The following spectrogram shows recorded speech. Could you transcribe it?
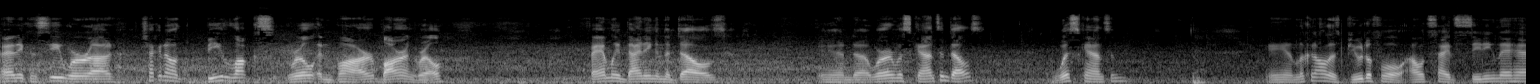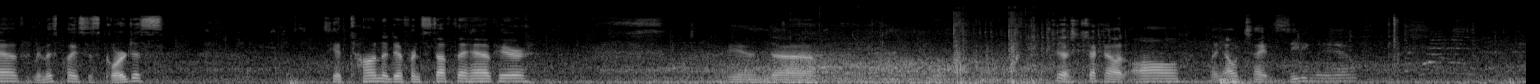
And you can see we're uh, checking out B-Lux Grill and Bar, Bar and Grill. Family dining in the Dells. And uh, we're in Wisconsin Dells, Wisconsin. And look at all this beautiful outside seating they have. I mean, this place is gorgeous. See a ton of different stuff they have here. And uh, just check out all the outside seating they have.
